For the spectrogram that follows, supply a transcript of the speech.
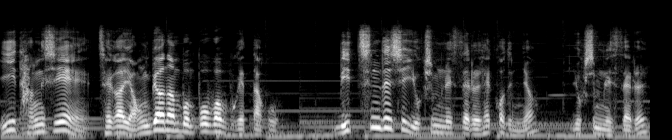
이 당시에 제가 영변 한번 뽑아보겠다고 미친 듯이 60리셀을 했거든요. 60리셀을.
